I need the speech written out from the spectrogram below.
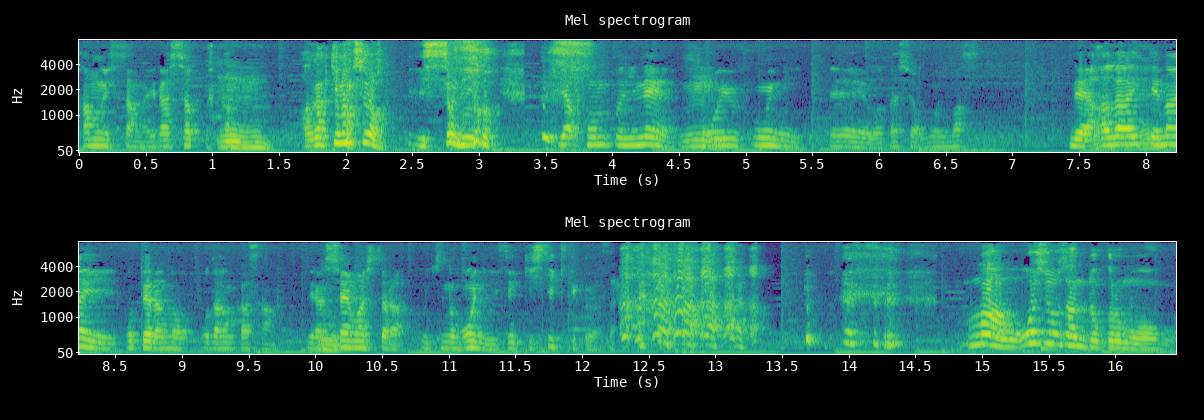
神主さんがいらっしゃったら、ん、あがきましょう、一緒に。いや、本当にね、うんそういうふうに、えー私は思います。で、あがいてないお寺のお檀家さんいらっしゃいましたら、うちの方に移籍してきてください。まあ、和尚さんのところも、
